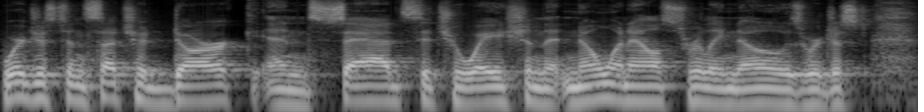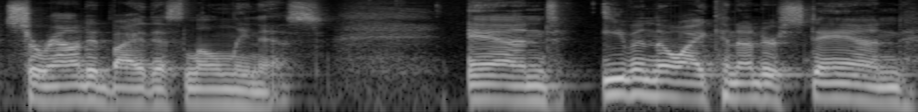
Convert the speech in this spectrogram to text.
we're just in such a dark and sad situation that no one else really knows. We're just surrounded by this loneliness. And even though I can understand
